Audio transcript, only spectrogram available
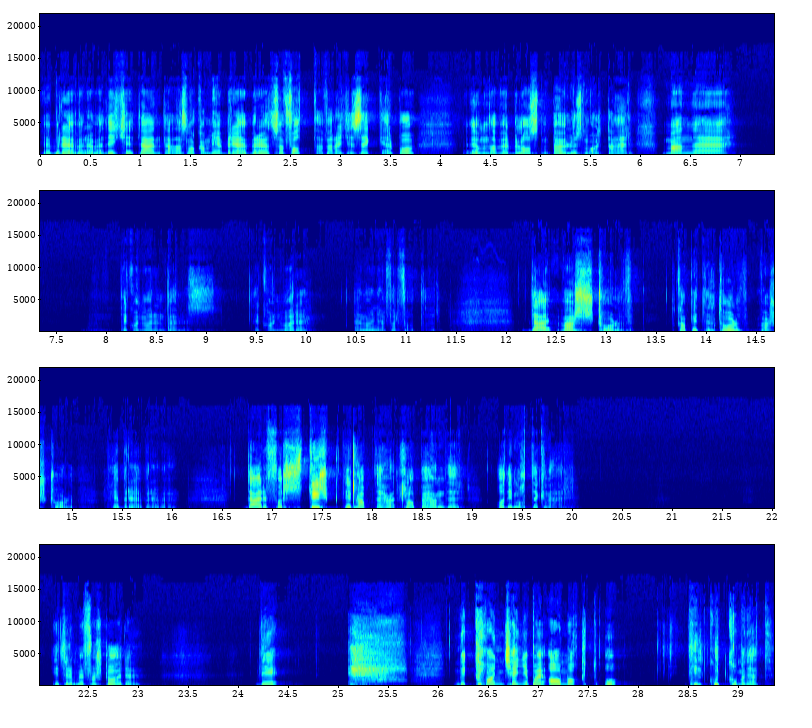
Hebreerbrevet. Det er ikke, det er, snakk om hebreerbrevets forfatter, for jeg er ikke sikker på om det er belastende Paulus med alt det her. Men eh, det kan være en Paulus. Det kan være en annen forfatter. Det er vers 12, kapittel 12, vers 12. Hebreerbrevet. Derfor styrk de klappe hender og de matte knær. Jeg tror vi forstår det. det kan kjenne på en avmakt og tilkortkommenhet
